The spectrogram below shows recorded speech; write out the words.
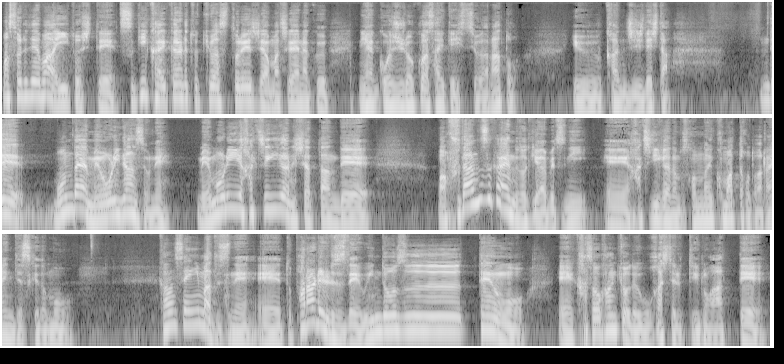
まあそれでまあいいとして、次買い替えるときはストレージは間違いなく256は最低必要だなという感じでした。で、問題はメモリなんですよね。メモリ8ギガにしちゃったんで、まあ普段使いの時は別に、え、8ギガでもそんなに困ったことはないんですけども、感染今ですね、えっ、ー、と、パラレルズで Windows 10を、え、仮想環境で動かしてるっていうのがあって、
